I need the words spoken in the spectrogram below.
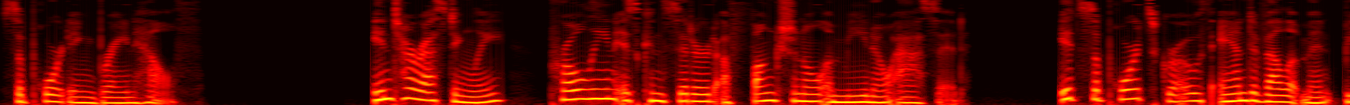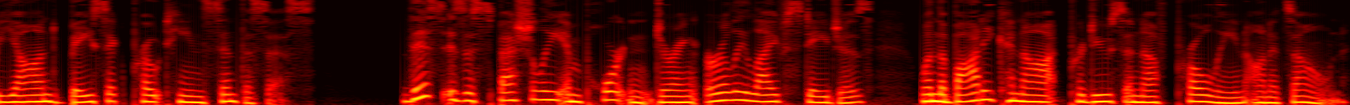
supporting brain health. Interestingly, proline is considered a functional amino acid. It supports growth and development beyond basic protein synthesis. This is especially important during early life stages when the body cannot produce enough proline on its own.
